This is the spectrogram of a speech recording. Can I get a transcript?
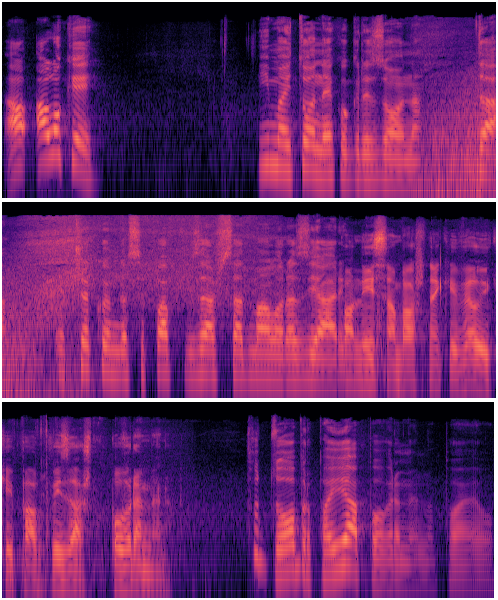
Al- Ali okej, ima i to nekog rezona. Da, očekujem da se pop kvizaš sad malo razjari. Pa nisam baš neki veliki pub kvizaš povremeno. Pa dobro, pa i ja povremeno, pa evo.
